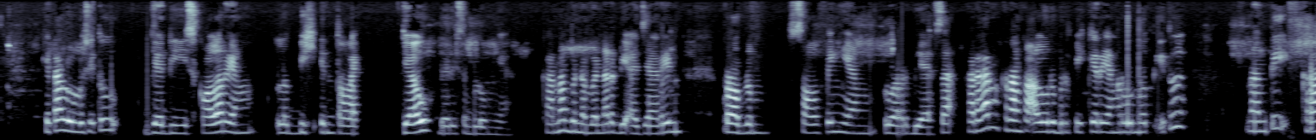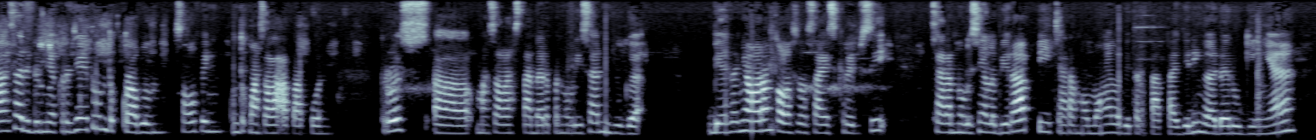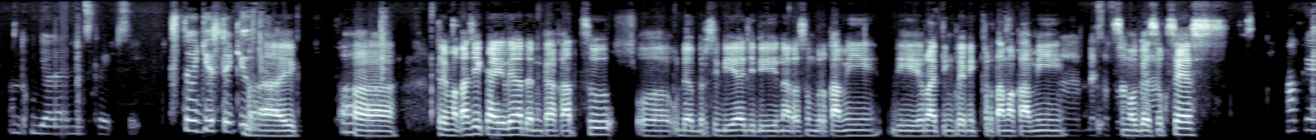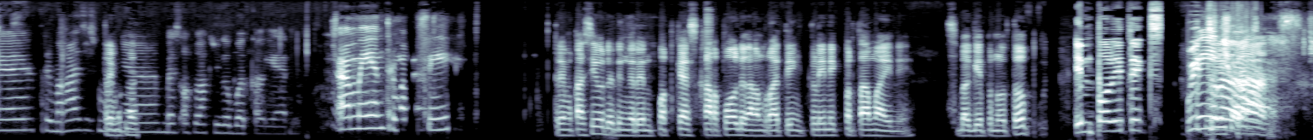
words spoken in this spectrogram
kita lulus itu jadi scholar yang lebih intelek jauh dari sebelumnya. Karena benar-benar diajarin problem solving yang luar biasa. Karena kan kerangka alur berpikir yang runut itu nanti kerasa di dunia kerja itu untuk problem solving untuk masalah apa pun. Terus uh, masalah standar penulisan juga. Biasanya orang kalau selesai skripsi cara nulisnya lebih rapi, cara ngomongnya lebih tertata. Jadi nggak ada ruginya untuk menjalani skripsi. Setuju, setuju. Baik. Uh, terima kasih Kak Ilya dan Kak Katsu uh, udah bersedia jadi narasumber kami di writing clinic pertama kami. Uh, Semoga luck, sukses. Oke, okay, terima kasih semuanya. Terima kasih. Best of luck juga buat kalian. Amin, terima kasih. Terima kasih udah dengerin podcast Carpol dengan writing klinik pertama ini. Sebagai penutup, In Politics, we, we trust. trust.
